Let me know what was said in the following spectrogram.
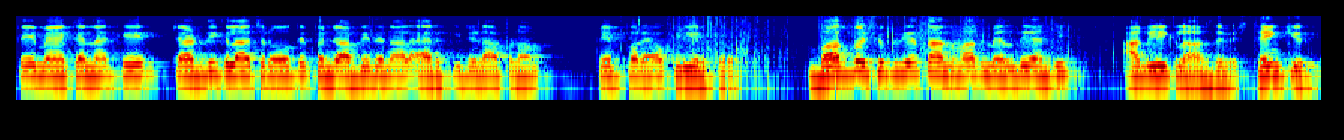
ਤੇ ਮੈਂ ਕਹਿੰਦਾ ਕਿ ਚੜ੍ਹਦੀ ਕਲਾ ਚ ਰਹੋ ਤੇ ਪੰਜਾਬੀ ਦੇ ਨਾਲ ਐਰਕੀ ਜਿਹੜਾ ਆਪਣਾ ਪੇਪਰ ਹੈ ਉਹ ਕਲੀਅਰ ਕਰੋ। ਬਹੁਤ ਬਹੁਤ ਸ਼ੁਕਰੀਆ, ਧੰਨਵਾਦ, ਮਿਲਦੇ ਹਾਂ ਜੀ ਅਗਲੀ ਕਲਾਸ ਦੇ ਵਿੱਚ। ਥੈਂਕ ਯੂ ਜੀ।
